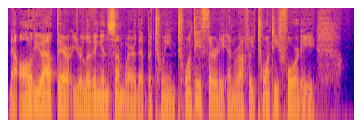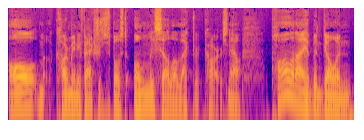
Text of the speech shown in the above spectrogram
Now, all of you out there, you're living in somewhere that between 2030 and roughly 2040, all car manufacturers are supposed to only sell electric cars. Now, Paul and I have been going,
